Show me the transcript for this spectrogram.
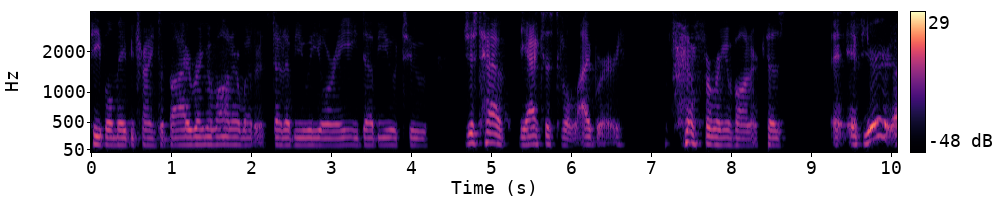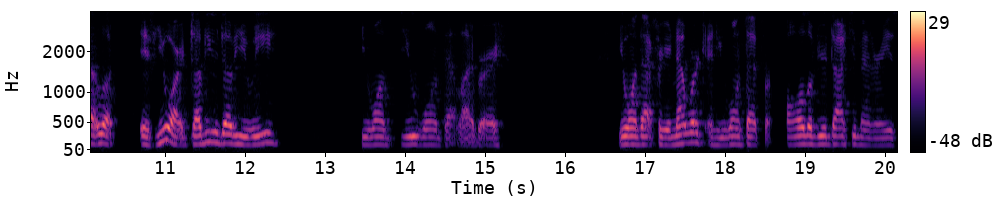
people maybe trying to buy Ring of Honor, whether it's WWE or AEW, to just have the access to the library for, for Ring of Honor. Because if you're uh, look, if you are WWE, you want you want that library. You want that for your network, and you want that for all of your documentaries.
